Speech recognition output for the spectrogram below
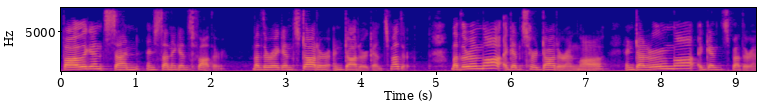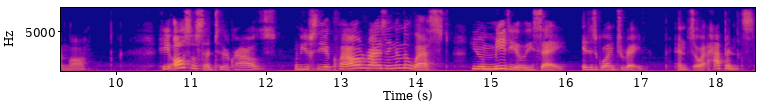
Father against son, and son against father. Mother against daughter, and daughter against mother. Mother in law against her daughter in law, and daughter in law against mother in law. He also said to the crowds, When you see a cloud rising in the west, you immediately say, It is going to rain. And so it happens.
